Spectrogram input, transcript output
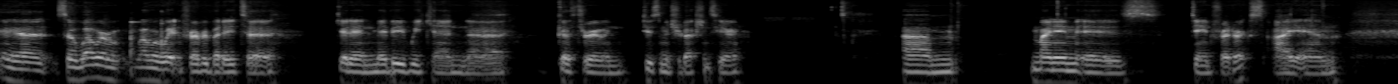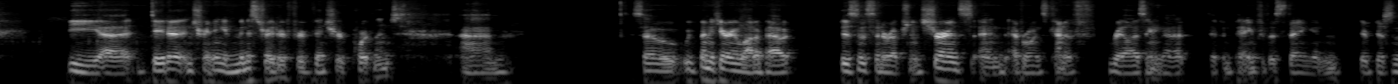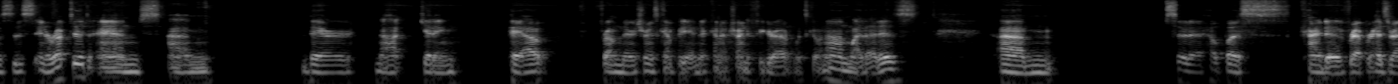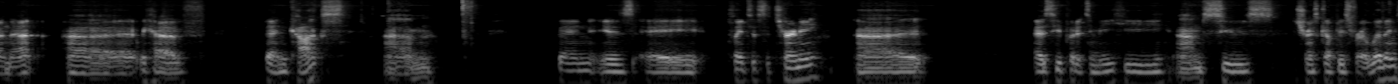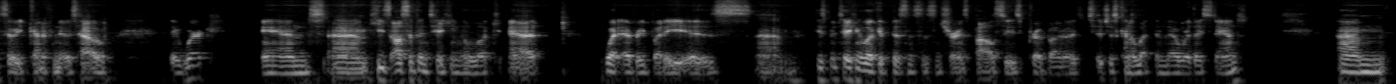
Okay, uh, so while we're while we're waiting for everybody to get in, maybe we can uh, go through and do some introductions here. Um, my name is Dane Fredericks. I am the uh, data and training administrator for Venture Portland. Um, so we've been hearing a lot about business interruption insurance, and everyone's kind of realizing that they've been paying for this thing and their business is interrupted and um, they're not getting payout from their insurance company and they're kind of trying to figure out what's going on, why that is. Um, so to help us kind of wrap our heads around that, uh, we have Ben Cox. Um, ben is a plaintiff's attorney. Uh, as he put it to me, he um, sues insurance companies for a living, so he kind of knows how they work. And um, he's also been taking a look at what everybody is. Um, he's been taking a look at businesses' insurance policies pro bono to just kind of let them know where they stand. Um,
